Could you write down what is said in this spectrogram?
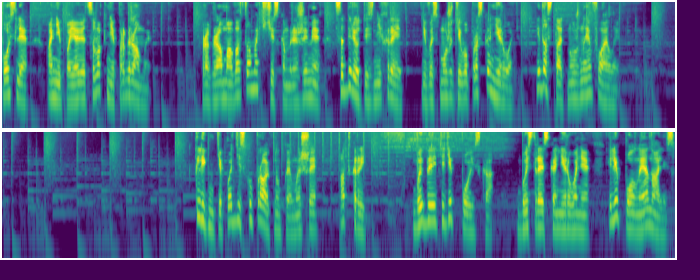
После они появятся в окне программы. Программа в автоматическом режиме соберет из них RAID и вы сможете его просканировать и достать нужные файлы. Кликните по диску правой кнопкой мыши «Открыть». Выберите тип поиска «Быстрое сканирование» или «Полный анализ».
